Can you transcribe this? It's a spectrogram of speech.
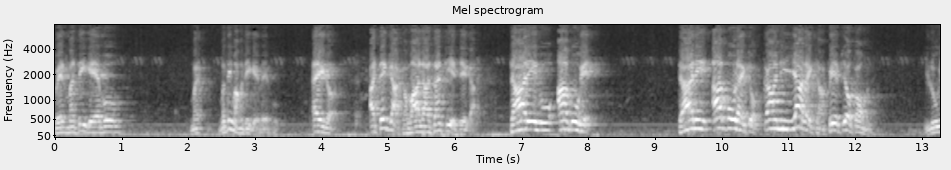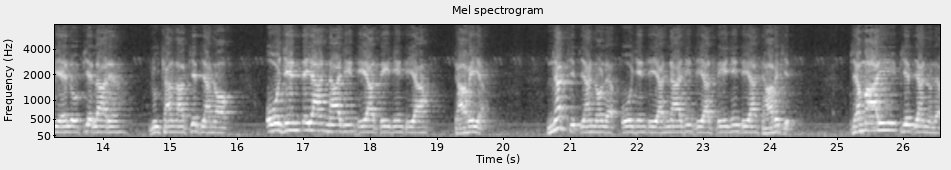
ဘယ်မသိခဲ့ဘူးမမသိမှမသိခဲ့ပဲဘူးအဲ့တော့အတိတ်ကကဘာလာစံတည့်တဲ့ကဒါတွေကိုအာကိုခဲ့ ဒါတွေအားကိုးလိုက်တော့ကာဏီရလိုက်တာဘယ်ပြောက်ကောင်းမလဲလူရဲ့လိုဖြစ်လာတယ်လူချမ်းသာဖြစ်ပြန်တော့အိုခြင်းတရားနာခြင်းတရားသိခြင်းတရားဒါပဲရနတ်ဖြစ်ပြန်တော့လဲအိုခြင်းတရားနာခြင်းတရားသိခြင်းတရားဒါပဲဖြစ်မြမာရီဖြစ်ပြန်တော့လဲ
